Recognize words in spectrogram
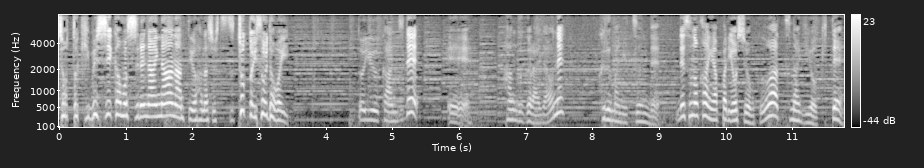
ちょっと厳しいかもしれないなーなんていう話をしつつ、ちょっと急いだ方がいい。という感じで、えー、ハンググライダーをね、車に積んで、で、その間やっぱりヨシオンくんはつなぎを着て、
